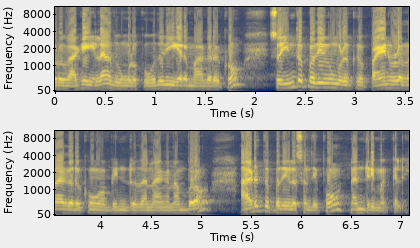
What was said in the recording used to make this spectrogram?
ஒரு வகையில் அது உங்களுக்கு உதவிகரமாக இருக்கும். ஸோ இந்த பதிவு உங்களுக்கு பயனுள்ளதாக இருக்கும் அப்படின்றத நாங்கள் நம்புகிறோம் அடுத்த பதிவில் சந்திப்போம். நன்றி மக்களே.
